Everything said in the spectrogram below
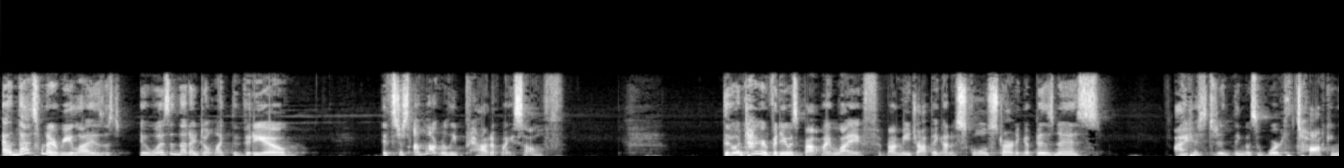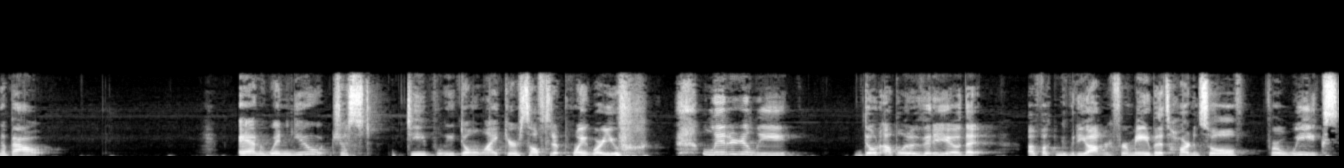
And that's when I realized it wasn't that I don't like the video. It's just I'm not really proud of myself. The entire video was about my life, about me dropping out of school, starting a business. I just didn't think it was worth talking about. And when you just deeply don't like yourself to the point where you literally don't upload a video that a fucking videographer made, but it's heart and soul for weeks,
